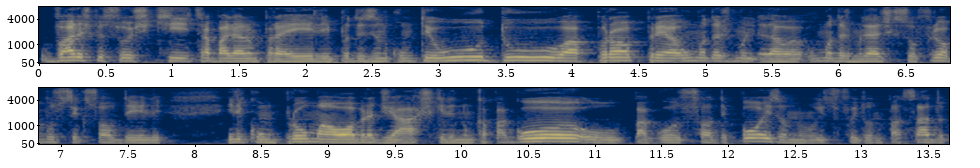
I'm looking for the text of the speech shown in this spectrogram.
várias pessoas que trabalharam para ele produzindo conteúdo. A própria uma das, uma das mulheres que sofreu abuso sexual dele, ele comprou uma obra de arte que ele nunca pagou ou pagou só depois. Não, isso foi do ano passado.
